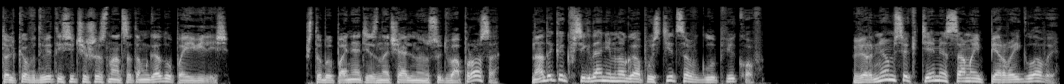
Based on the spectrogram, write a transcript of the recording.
только в 2016 году появились. Чтобы понять изначальную суть вопроса, надо, как всегда, немного опуститься вглубь веков. Вернемся к теме самой первой главы,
